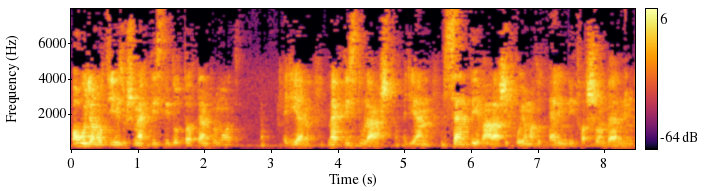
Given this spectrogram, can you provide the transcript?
ahogyan ott Jézus megtisztította a templomot, egy ilyen megtisztulást, egy ilyen szentéválási folyamatot elindíthasson bennünk,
